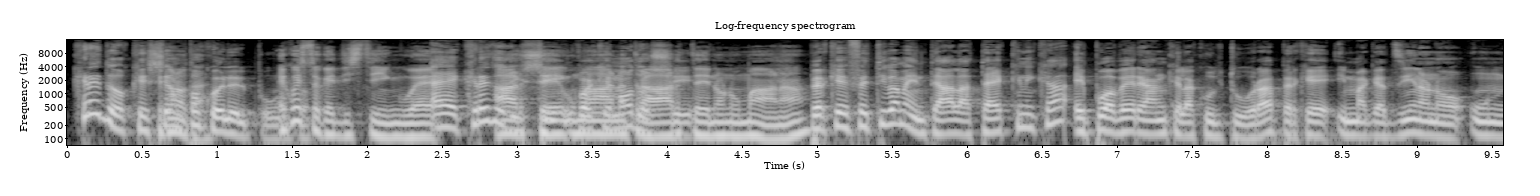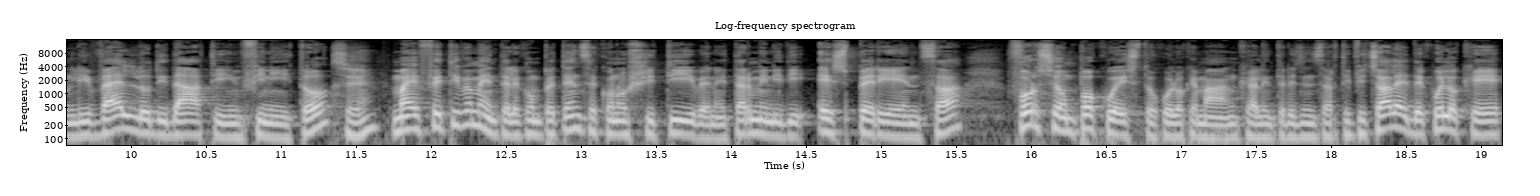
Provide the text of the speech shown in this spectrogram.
Credo che sia Secondo un po' te? quello il punto. È questo che distingue Eh, credo di arte sì, in umana qualche modo tra sì. arte non umana? Perché effettivamente ha la tecnica e può avere anche la cultura, perché immagazzinano un livello di dati infinito, Sì. ma effettivamente le competenze conoscitive nei termini di esperienza, forse è un po' questo quello che manca all'intelligenza artificiale ed è quello che,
